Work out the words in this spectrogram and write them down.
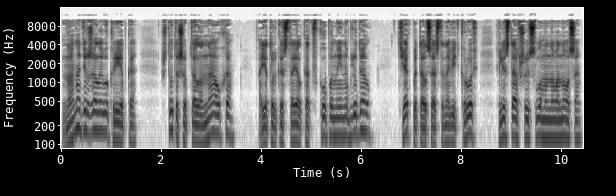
но она держала его крепко, что-то шептала на ухо, а я только стоял как вкопанный и наблюдал. Чак пытался остановить кровь, хлеставшую сломанного носа,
